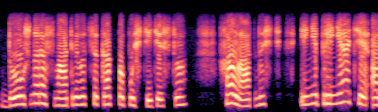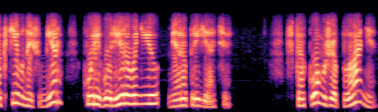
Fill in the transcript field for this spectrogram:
должно рассматриваться как попустительство, халатность и непринятие активных мер к урегулированию мероприятия. В таком же плане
